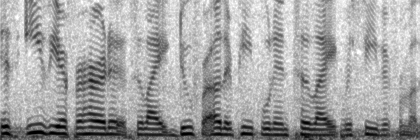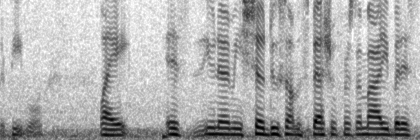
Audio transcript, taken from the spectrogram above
it's easier for her to, to like do for other people than to like receive it from other people. Like it's you know what I mean. She'll do something special for somebody, but it's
